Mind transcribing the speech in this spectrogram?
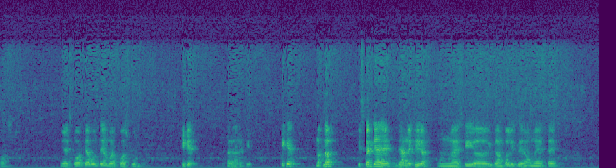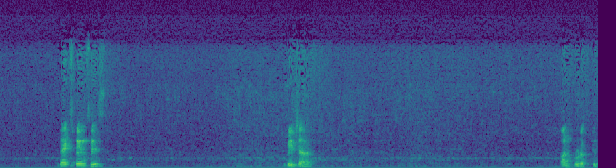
कॉस्ट या इसको और क्या बोलते हैं? वर्क कॉस्ट बोलते हैं। ठीक है? ध्यान रखिए। ठीक है? मतलब इसका क्या है? ध्यान रखिएगा। मैं इसकी एग्जांपल लिख दे रहा हूँ। मैं इसका एक the expenses which are unproductive.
